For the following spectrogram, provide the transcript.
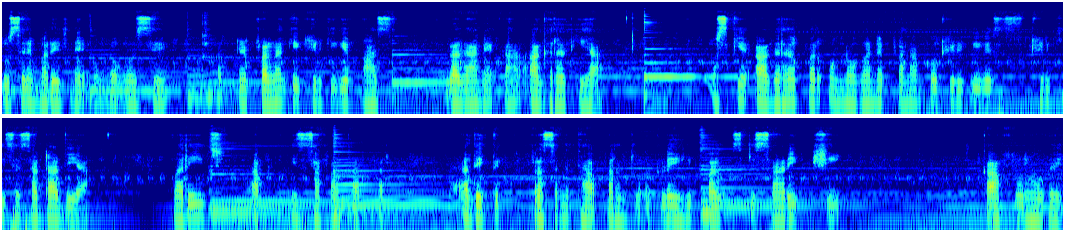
दूसरे मरीज़ ने उन लोगों से अपने पलंग की खिड़की के पास लगाने का आग्रह किया। उसके आग्रह पर उन लोगों ने पलंग को खिड़की के, खिड़की से सटा दिया। मरीज़ अब इस सफलता पर अधिक प्रसन्न था, परंतु अगले ही पल उसकी सारी खुशी काफूर हो गई।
